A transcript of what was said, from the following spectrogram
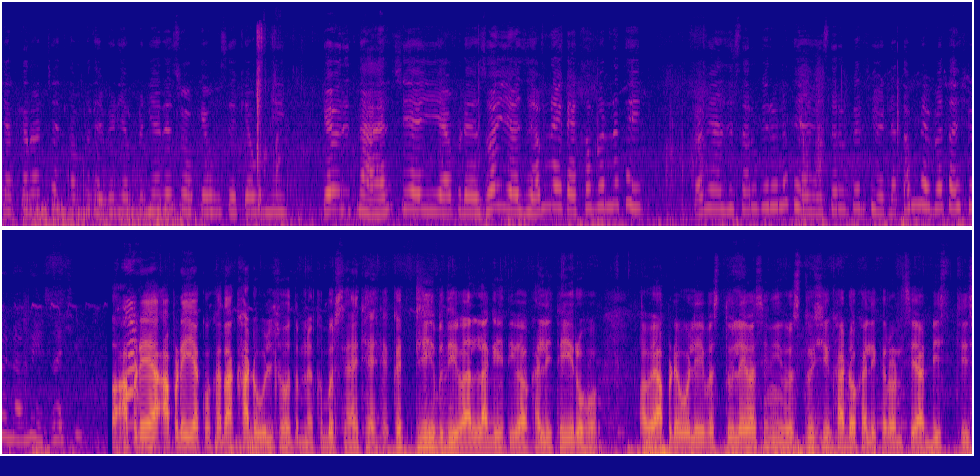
ચેક કરવાનું છે ને તમે બધા વીડિયો બન્યા રહેશો કેવું છે કેવું નહીં કેવી રીતના હાલ છે એ આપણે જોઈએ છે અમને કાંઈ ખબર નથી. તમે આજે શરૂ કર્યું નથી આજે શરૂ કરશું એટલે તમને બતાવશું ને અમે જોઈશું. આપણે આપણે એક વખત આ ખાડો ઉલછો તમને ખબર છે હાથે હાથે કેટલી બધી વાર લાગે તેવા ખાલી થઈ રહ્યો હવે આપણે ઓલી વસ્તુ લેવા છે ને વસ્તુ છે ખાડો ખાલી કરવાનો છે આ ડીશથી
